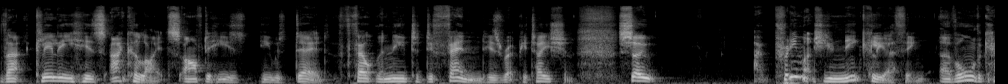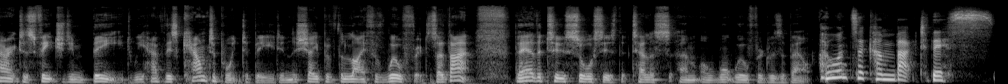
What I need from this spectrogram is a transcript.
that clearly his acolytes, after he's, he was dead, felt the need to defend his reputation. So pretty much uniquely, I think, of all the characters featured in Bede, we have this counterpoint to Bede in the shape of the life of Wilfrid. So that they're the two sources that tell us um, what Wilfrid was about. I want to come back to this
